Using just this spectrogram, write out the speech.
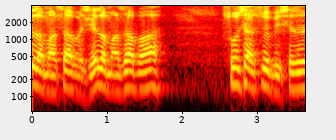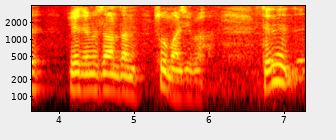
lā mā sā bā, shē lā mā sā bā sō chā sū bī shē rē yuē rē mā sāng tān sū mā shī bā tēne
